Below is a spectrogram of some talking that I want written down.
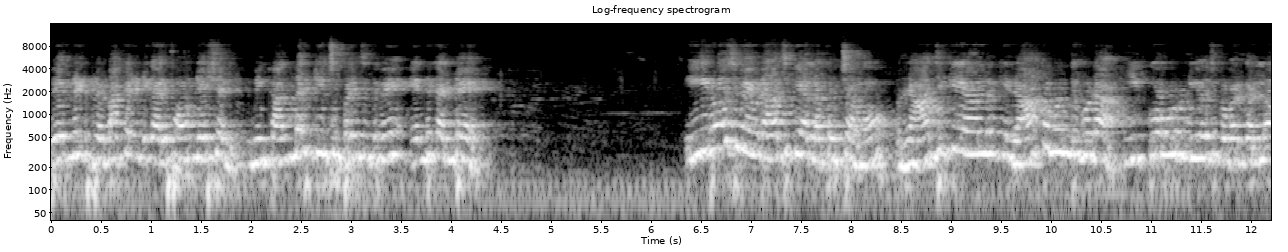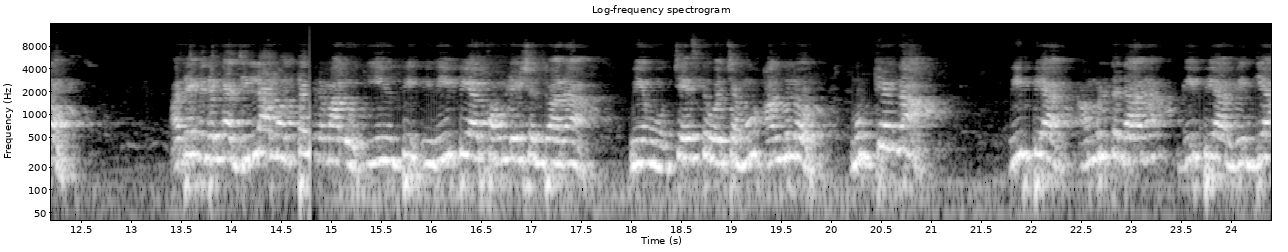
వేమిరెడ్డి ప్రభాకర్ రెడ్డి గారి ఫౌండేషన్ మీకు అందరికీ సుపరిచితమే. ఎందుకంటే ఈ రోజు మేము రాజకీయాల్లోకి వచ్చాము. రాజకీయాల్లోకి రాకముందు కూడా ఈ కోవూరు నియోజకవర్గంలో అదేవిధంగా జిల్లా మొత్తం క్రమాలు ఈ విపిఆర్ ఫౌండేషన్ ద్వారా మేము చేస్తూ వచ్చాము. అందులో ముఖ్యంగా VPR Amruthadhara VPR Vidya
